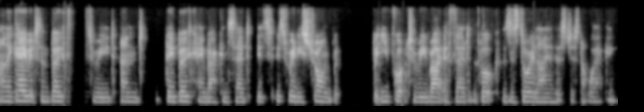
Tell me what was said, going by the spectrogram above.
and I gave it to them both to read, and they both came back and said it's it's really strong, but but you've got to rewrite a third of the book. There's a storyline that's just not working.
